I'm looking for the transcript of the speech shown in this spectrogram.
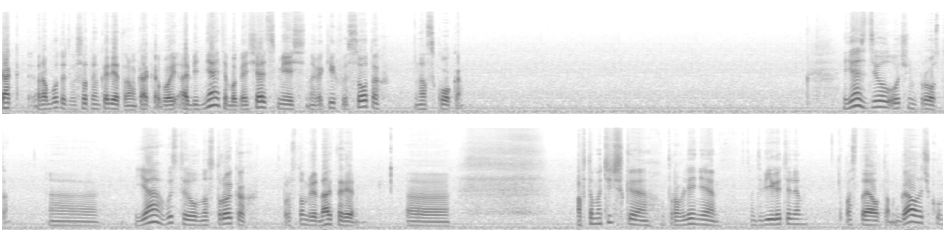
как работать высотным корректором, как объединять, обогащать смесь, на каких высотах, насколько. Я сделал очень просто. Э, я выставил в настройках в простом редакторе э, автоматическое управление двигателем, поставил там галочку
